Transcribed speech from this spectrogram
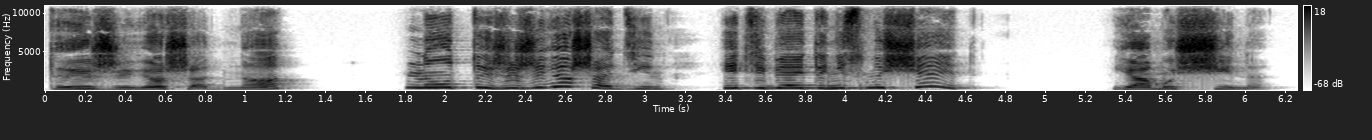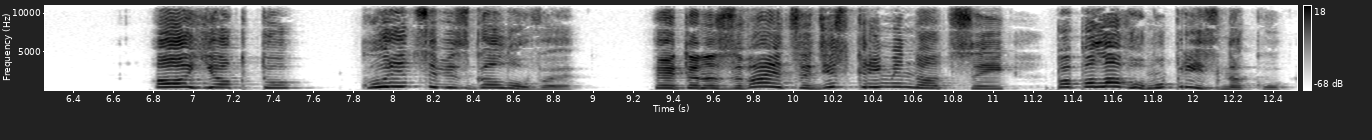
Ты живешь одна? Ну, ты же живешь один, и тебя это не смущает? Я мужчина. А я кто? Курица безголовая. Это называется дискриминацией по половому признаку.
